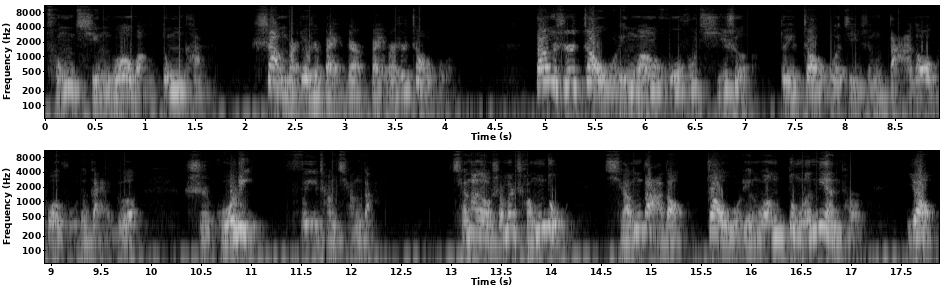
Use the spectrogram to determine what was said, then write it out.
从秦国往东看，上边就是北边，北边是赵国。当时赵武灵王胡服骑射，对赵国进行大刀阔斧的改革，使国力非常强大。强大到什么程度？强大到赵武灵王动了念头要。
